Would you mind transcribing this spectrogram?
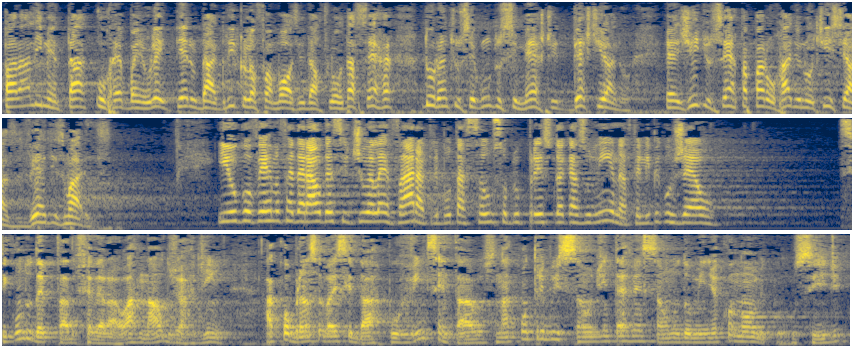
para alimentar o rebanho leiteiro da agrícola famosa e da Flor da Serra durante o segundo semestre deste ano. Egídio Serpa para o Rádio Notícias Verdes Mares. E o governo federal decidiu elevar a tributação sobre o preço da gasolina. Felipe Gurgel. Segundo o deputado federal Arnaldo Jardim, a cobrança vai se dar por 20 centavos na contribuição de intervenção no domínio econômico, o CID,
